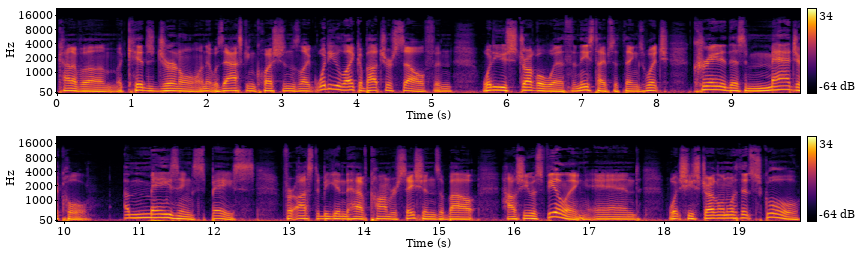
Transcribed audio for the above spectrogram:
kind of a, a kid's journal. And it was asking questions like, What do you like about yourself? And what do you struggle with? And these types of things, which created this magical, amazing space for us to begin to have conversations about how she was feeling and what she's struggling with at school.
